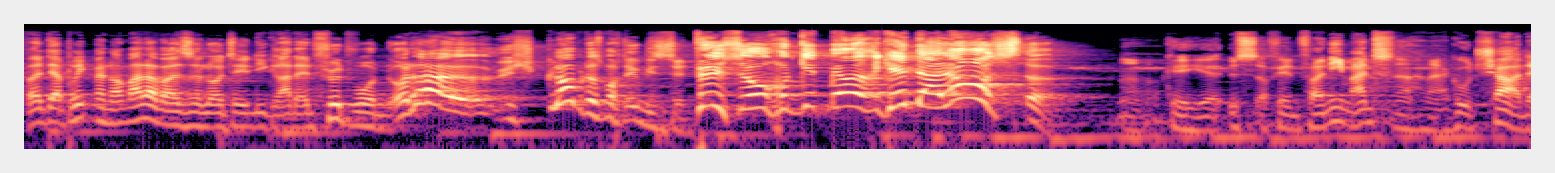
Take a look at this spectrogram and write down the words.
Weil da bringt man normalerweise Leute hin, die gerade entführt wurden, oder? Ich glaube, das macht irgendwie Sinn. Füße hoch und gebt mir eure Kinder los! Äh. Okay, hier ist auf jeden Fall niemand. Na, na gut, schade.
